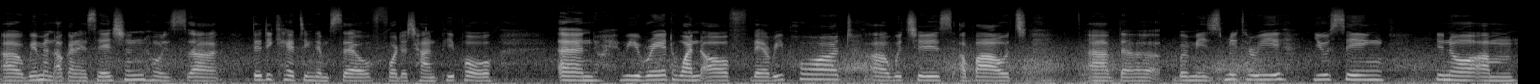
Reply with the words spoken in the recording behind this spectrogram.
uh, women organization who is uh, dedicating themselves for the Shan people. And we read one of their report, uh, which is about uh, the Burmese military using, you know, um,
